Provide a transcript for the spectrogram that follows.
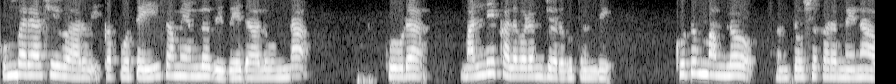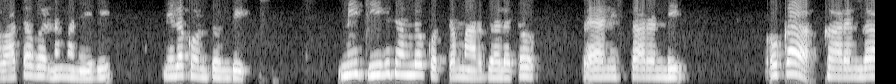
కుంభరాశి వారు ఇకపోతే ఈ సమయంలో విభేదాలు ఉన్నా కూడా మళ్ళీ కలవడం జరుగుతుంది. కుటుంబంలో సంతోషకరమైన వాతావరణం అనేది నెలకొంటుంది. మీ జీవితంలో కొత్త మార్గాలతో ప్రయాణిస్తారండి. ఒక కారంగా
